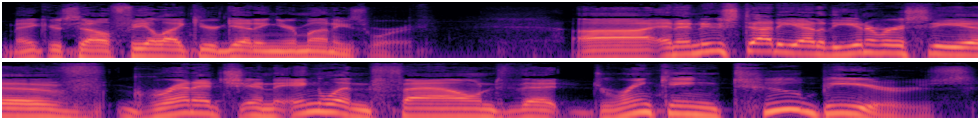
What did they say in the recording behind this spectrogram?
make yourself feel like you're getting your money's worth. Uh, and a new study out of the University of Greenwich in England found that drinking two beers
